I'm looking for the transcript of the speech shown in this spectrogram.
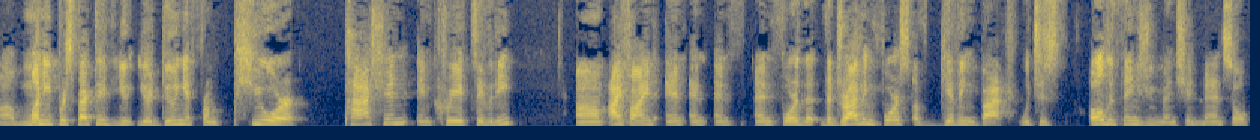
money perspective. You you're doing it from pure passion and creativity um, I find, and and and and for the the driving force of giving back, which is all the things you mentioned, man. So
